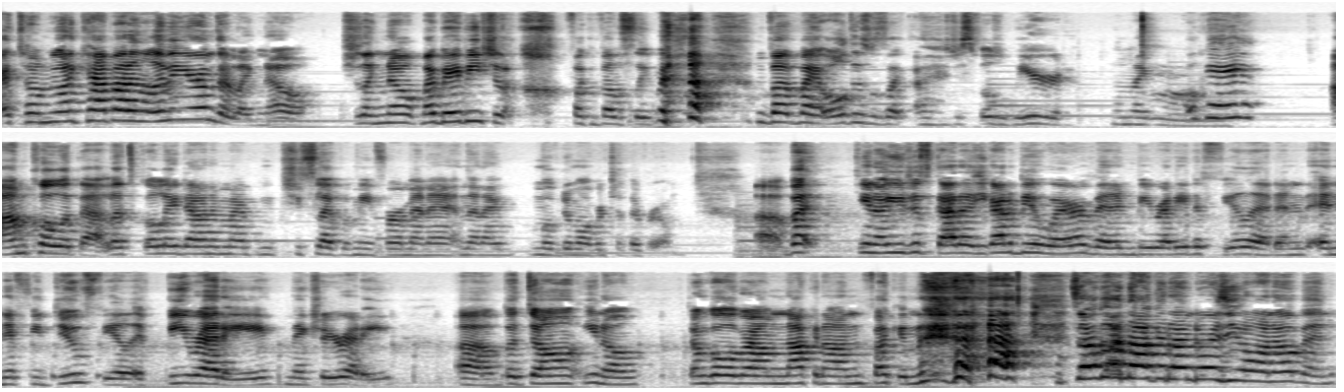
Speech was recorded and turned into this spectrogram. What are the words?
I told them, you want to cap out in the living room? They're like, no. She's like, no. My baby, she's like, fucking fell asleep. but my oldest was like, it just feels weird. I'm like, Aw. okay, I'm cool with that. Let's go lay down in my. She slept with me for a minute, and then I moved him over to the room. Uh, but you know, you just gotta you gotta be aware of it and be ready to feel it. And and if you do feel it, be ready. Make sure you're ready. Uh, but don't you know? Don't go around knocking on fucking. don't go knocking on doors you don't want opened.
